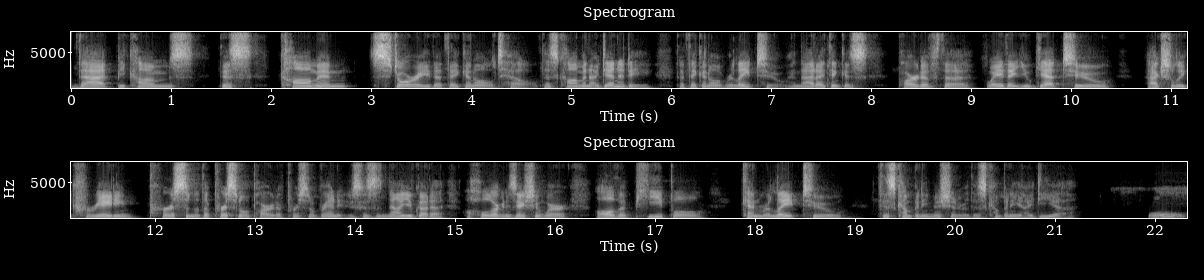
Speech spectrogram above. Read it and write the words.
that becomes this common story that they can all tell, this common identity that they can all relate to. And that I think is part of the way that you get to actually creating personal the personal part of personal branding. Because now you've got a, a whole organization where all the people can relate to this company mission or this company idea. Mm,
